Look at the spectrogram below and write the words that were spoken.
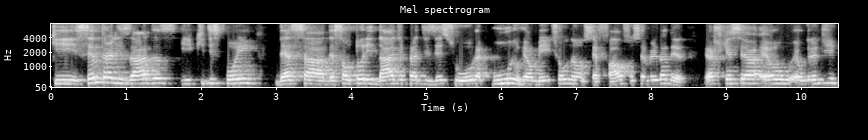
que centralizadas e que dispõem dessa, dessa autoridade para dizer se o ouro é puro realmente ou não, se é falso ou se é verdadeiro. Eu acho que esse é, é, o, é o grande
